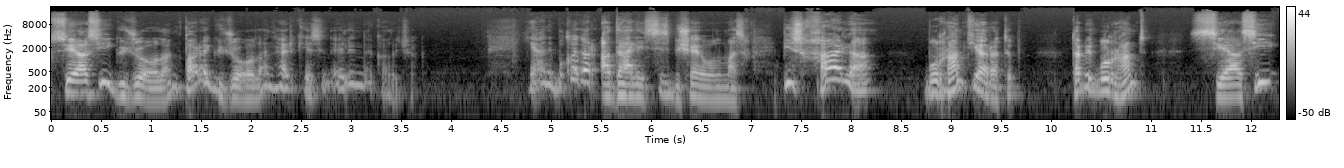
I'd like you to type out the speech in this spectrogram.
siyasi gücü olan, para gücü olan herkesin elinde kalacak. Yani bu kadar adaletsiz bir şey olmaz. Biz hala bu rant yaratıp, tabii bu rant siyasi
